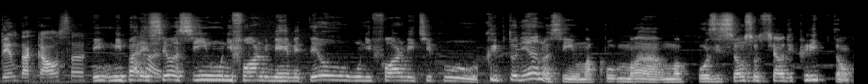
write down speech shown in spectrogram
dentro da calça. Me, me pareceu assim um uniforme, me remeteu um uniforme tipo kryptoniano, assim, uma, uma, uma posição social de Krypton.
